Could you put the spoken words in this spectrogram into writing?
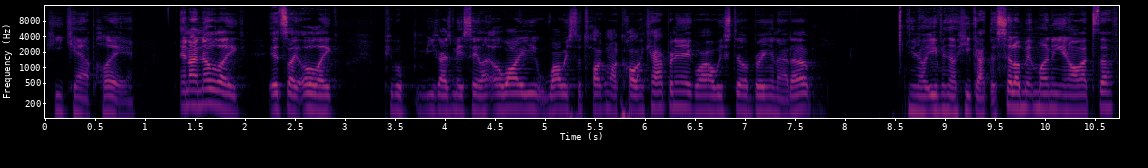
he can't play. And I know like it's like oh like people you guys may say like oh why are you, why are we still talking about Colin Kaepernick? Why are we still bringing that up? You know, even though he got the settlement money and all that stuff,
